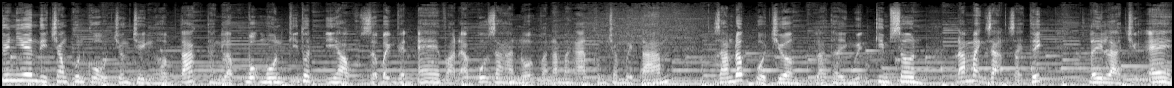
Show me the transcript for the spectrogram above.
Tuy nhiên thì trong khuôn khổ chương trình hợp tác thành lập bộ môn kỹ thuật y học giữa bệnh viện E và Đại học Quốc gia Hà Nội vào năm 2018, giám đốc của trường là thầy Nguyễn Kim Sơn đã mạnh dạn giải thích đây là chữ E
